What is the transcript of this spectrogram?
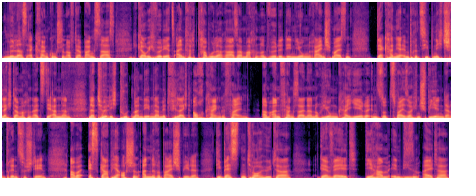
Müllers Erkrankung schon auf der Bank saß. Ich glaube, ich würde jetzt einfach Tabula Rasa machen und würde den Jungen reinschmeißen. Der kann ja im Prinzip nicht schlechter machen als die anderen. Natürlich tut man dem damit vielleicht auch keinen Gefallen, am Anfang seiner noch jungen Karriere in so zwei solchen Spielen da drin zu stehen. Aber es gab ja auch schon andere Beispiele. Die besten Torhüter der Welt, die haben in diesem Alter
